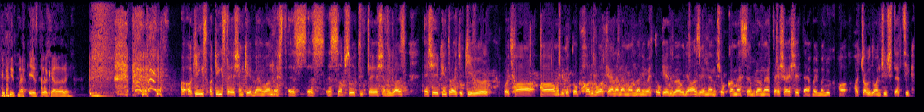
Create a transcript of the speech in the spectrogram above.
Itt már készülök előre. A, Kings, a Kings teljesen képben van, ez, ez, ez, ez abszolút teljesen igaz, és egyébként rajtuk kívül hogyha ha mondjuk a top 6-ból kellene mondani, vagy top 7-ből, ugye azért nem sokkal messzebbről, mert teljesen esélytelen, hogy mondjuk ha, ha csak Doncsics tetszik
